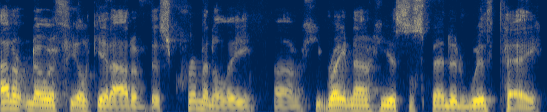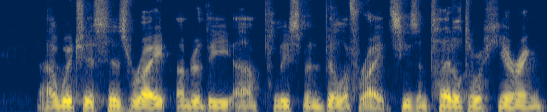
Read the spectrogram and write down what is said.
I don't know if he'll get out of this criminally. Um, he, right now, he is suspended with pay, uh, which is his right under the uh, Policeman Bill of Rights. He's entitled to a hearing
